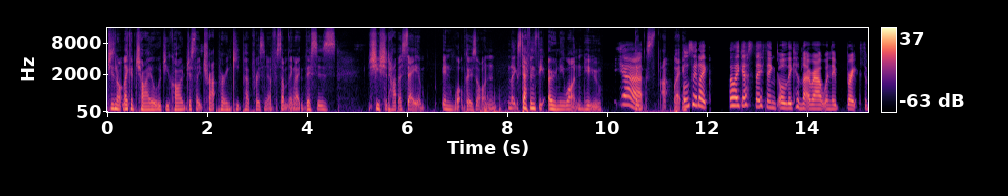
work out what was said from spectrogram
she's not like a child. You can't just like trap her and keep her prisoner for something like this. Is she should have a say in in what goes on? Like Stefan's the only one who Yeah. thinks that way. Also, like, oh, I guess they think, oh, they can let her out when they break the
